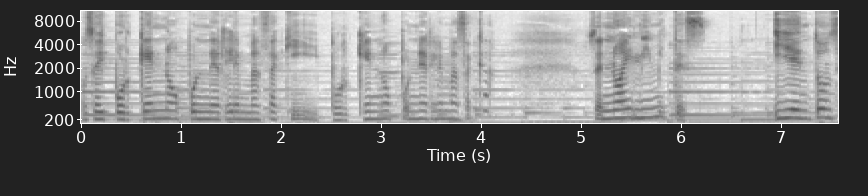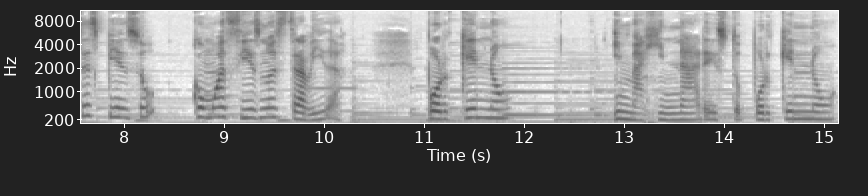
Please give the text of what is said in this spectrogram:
O sea, ¿y por qué no ponerle más aquí? ¿Y por qué no ponerle más acá? O sea, no hay límites. Y entonces pienso, ¿cómo así es nuestra vida? ¿Por qué no imaginar esto? ¿Por qué no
